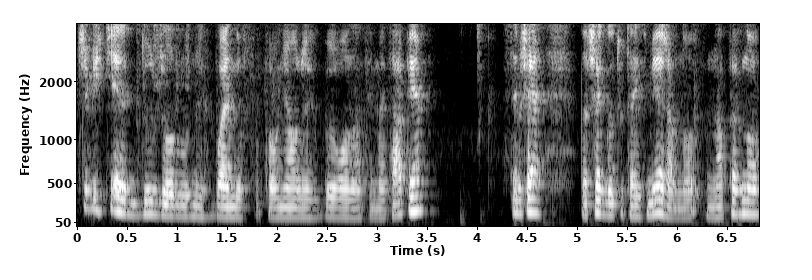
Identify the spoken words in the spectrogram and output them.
Oczywiście dużo różnych błędów popełnionych było na tym etapie. Z tym, że do czego tutaj zmierzam? No, na pewno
